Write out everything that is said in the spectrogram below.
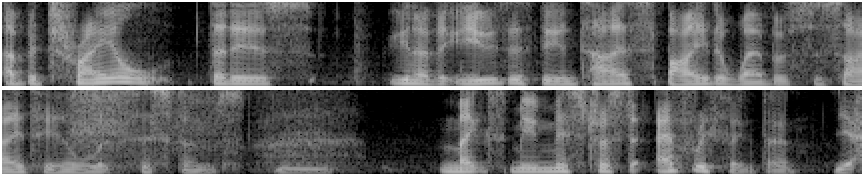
a betrayal that is, you know, that uses the entire spider web of society and all its systems hmm. Makes me mistrust everything then. Yeah.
